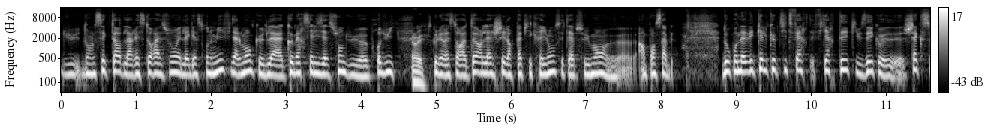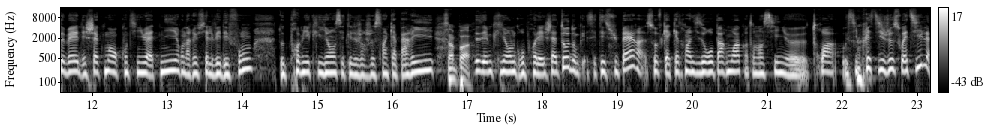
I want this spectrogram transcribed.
dans le secteur de la restauration et de la gastronomie finalement que de la commercialisation du euh, produit. Parce que les restaurateurs lâchaient leur papier crayon, c'était absolument impensable. Donc on avait quelques petites fiertés qui faisaient que chaque semaine et chaque mois on continuait à tenir, on a réussi à lever des fonds. Notre premier client c'était le Georges V à Paris. Sympa. Deuxième client le groupe Relais Château. Donc c'était super, sauf qu'à 90 euros par mois, quand on en signe euh, trois, aussi prestigieux soit-il,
